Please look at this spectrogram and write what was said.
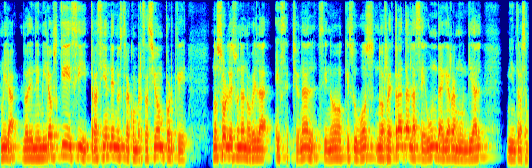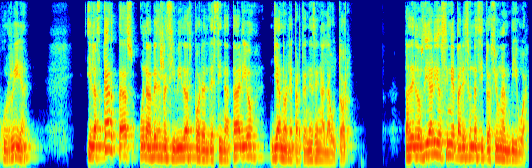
mira, lo de Nemirovsky sí trasciende nuestra conversación porque no solo es una novela excepcional, sino que su voz nos retrata la Segunda Guerra Mundial mientras ocurría. Y las cartas, una vez recibidas por el destinatario, ya no le pertenecen al autor. La de los diarios sí me parece una situación ambigua.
